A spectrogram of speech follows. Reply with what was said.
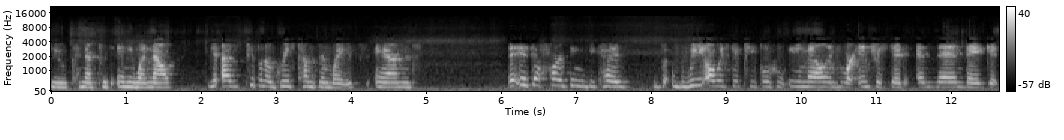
to connect with anyone. Now, as people know, grief comes in waves, and it's a hard thing because we always get people who email and who are interested, and then they get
